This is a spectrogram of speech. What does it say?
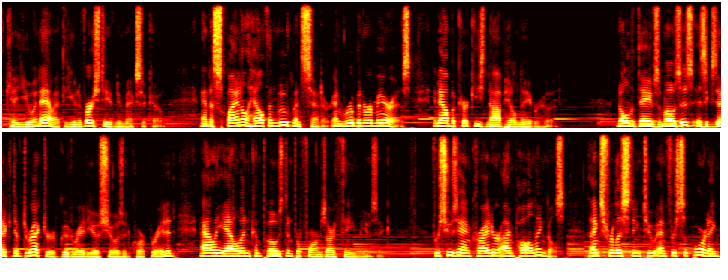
KUNM at the University of New Mexico, and a Spinal Health and Movement Center and Ruben Ramirez in Albuquerque's Nob Hill neighborhood. Nola Daves Moses is executive director of Good Radio Shows Incorporated. Ali Alleman composed and performs our theme music. For Suzanne Kryder, I'm Paul Ingles. Thanks for listening to and for supporting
